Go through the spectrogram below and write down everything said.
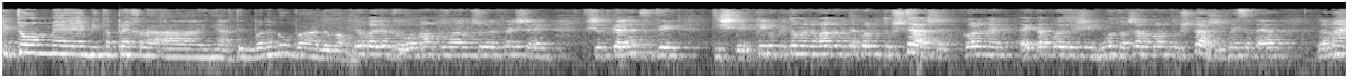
פתאום אה, מתהפך לה העניין. תתבוננו בדבר. זהו רגע, והוא אמר פה משהו יפה שפשוט קלטתי, תשתה, כאילו פתאום אני רואה גם את הכל מטושטש, הזמן הייתה פה איזושהי דמות ועכשיו הכל מטושטש, הכניסה את היד למים,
